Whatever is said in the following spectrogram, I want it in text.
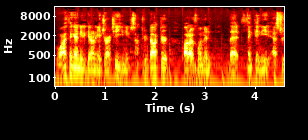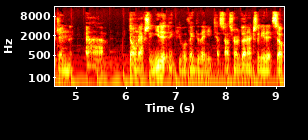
well, I think I need to get on HRT. You need to talk to your doctor. A lot of women that think they need estrogen um, don't actually need it. I think people think that they need testosterone, don't actually need it. So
